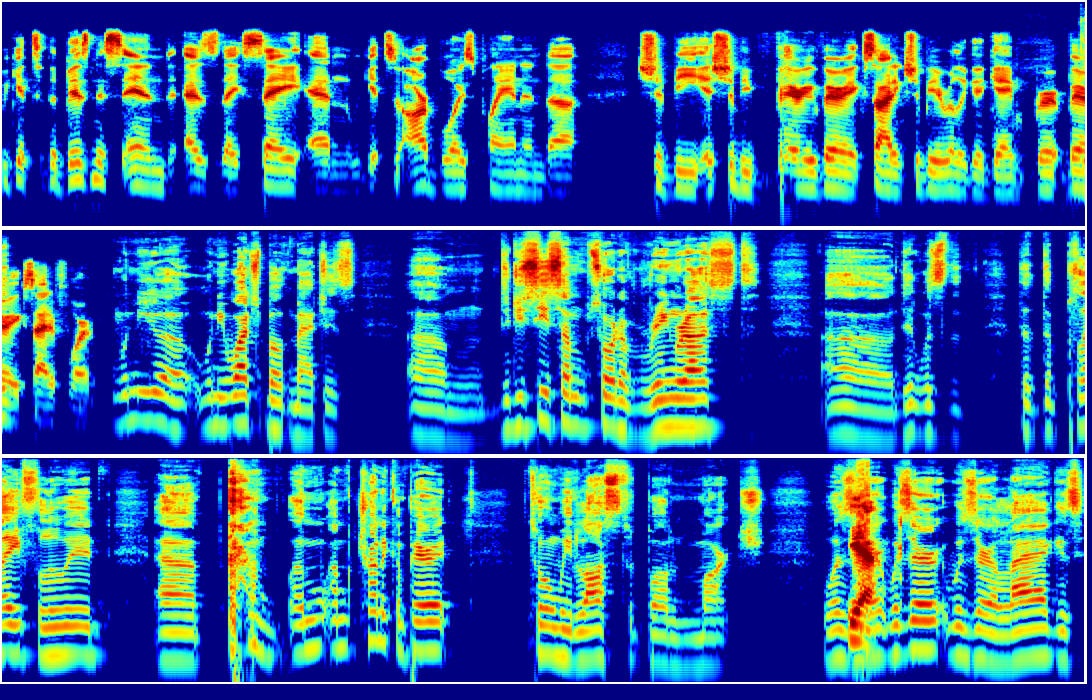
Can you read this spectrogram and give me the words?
we get to the business end, as they say, and we get to our boys playing, and uh, should be it should be very very exciting. Should be a really good game. Very, very excited for it. When you uh, when you watch both matches, um, did you see some sort of ring rust? Uh, did, was the, the the play fluid? Uh, I'm I'm trying to compare it to when we lost football in March. Was Yeah. there was there was there a lag? Is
